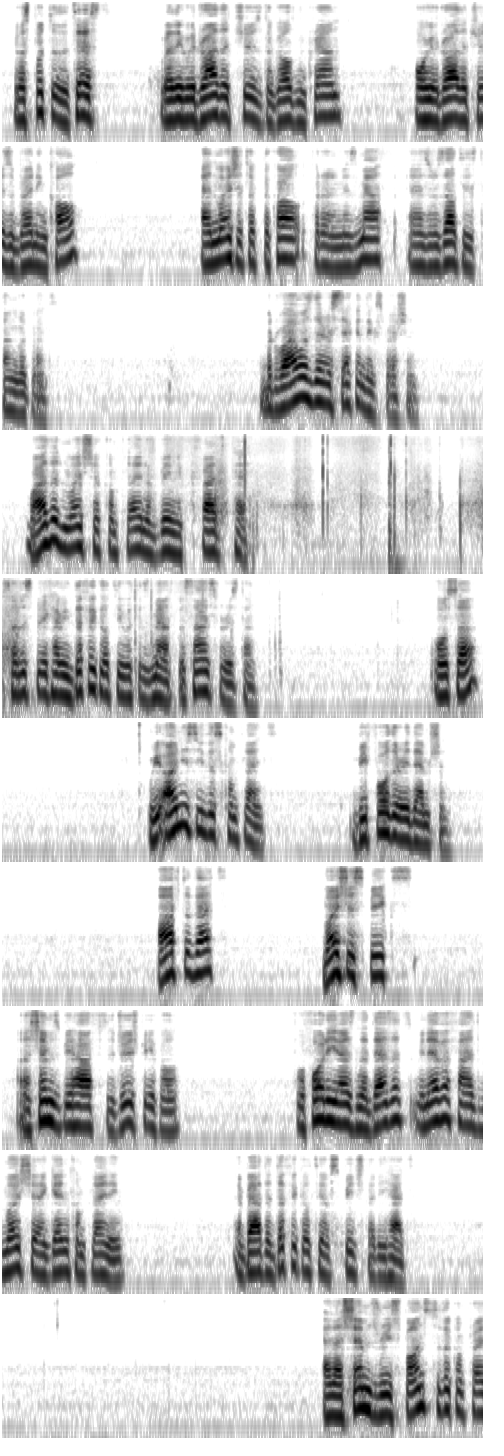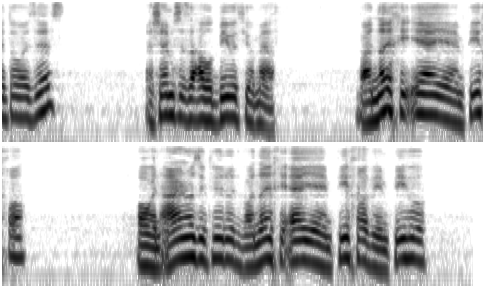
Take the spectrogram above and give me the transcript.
he was put to the test whether he would rather choose the golden crown or he would rather choose a burning coal. And Moshe took the coal, put it in his mouth, and as a result his tongue got burnt. But why was there a second expression? Why did Moshe complain of being a kvad peh? So to speak, having difficulty with his mouth besides for his tongue. Also, we only see this complaint before the redemption. After that, Moshe speaks on Hashem's behalf to the Jewish people for 40 years in the desert. We never find Moshe again complaining about the difficulty of speech that he had. And Hashem's response to the complaint always is, Hashem says, I will be with your mouth. Or when Aaron was included,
